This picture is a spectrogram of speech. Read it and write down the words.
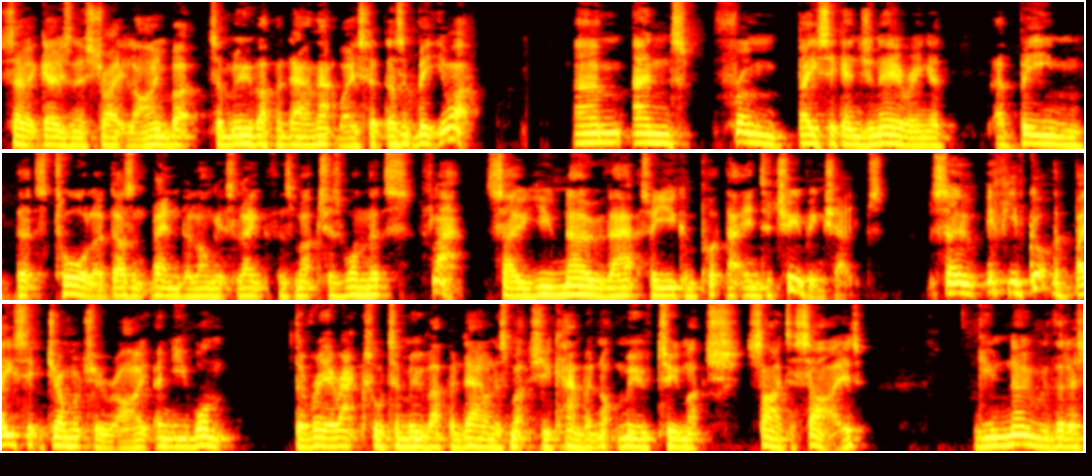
so it goes in a straight line, but to move up and down that way so it doesn't beat you up. Um, and from basic engineering, a, a beam that's taller doesn't bend along its length as much as one that's flat. So you know that, so you can put that into tubing shapes. So if you've got the basic geometry right and you want the rear axle to move up and down as much as you can, but not move too much side to side, you know that a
